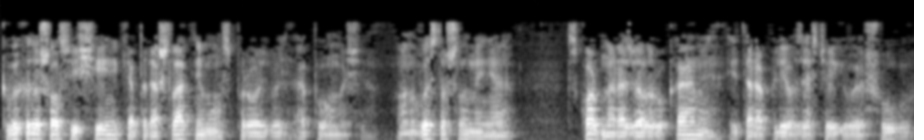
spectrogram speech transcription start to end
К выходу шел священник, я подошла к нему с просьбой о помощи. Он выслушал меня, скорбно развел руками и, торопливо застегивая шубу,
